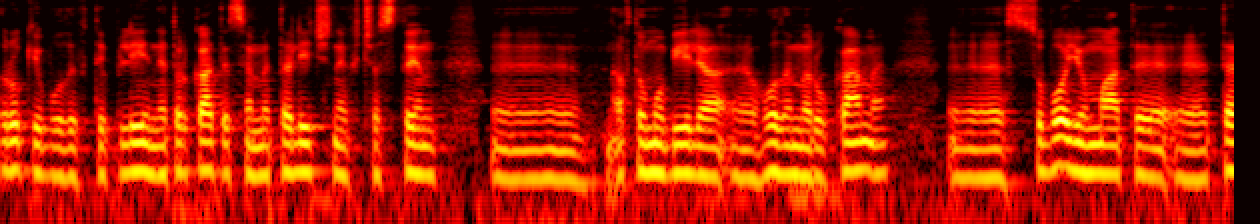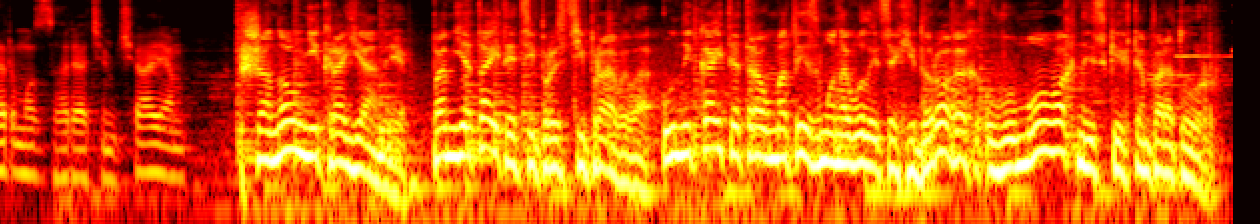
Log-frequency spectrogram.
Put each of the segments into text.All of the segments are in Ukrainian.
руки були в теплі, не торкатися металічних частин автомобіля голими руками, з собою мати е, термос з гарячим чаєм. Шановні краяни, пам'ятайте ці прості правила, уникайте травматизму на вулицях і дорогах в умовах низьких температур.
